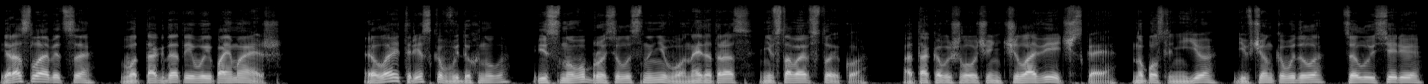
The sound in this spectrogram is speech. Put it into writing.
и расслабится. Вот тогда ты его и поймаешь». Элайт резко выдохнула и снова бросилась на него, на этот раз не вставая в стойку. Атака вышла очень человеческая, но после нее девчонка выдала целую серию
